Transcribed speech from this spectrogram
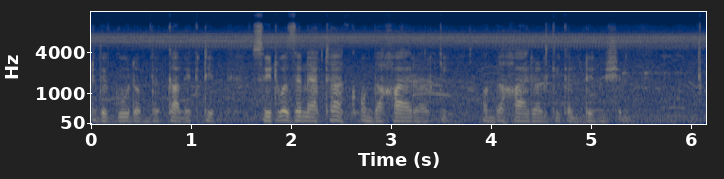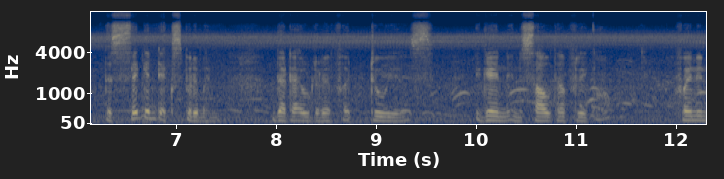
to the good of the collective. So it was an attack on the hierarchy, on the hierarchical division. The second experiment that I would refer to is again in South Africa when in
